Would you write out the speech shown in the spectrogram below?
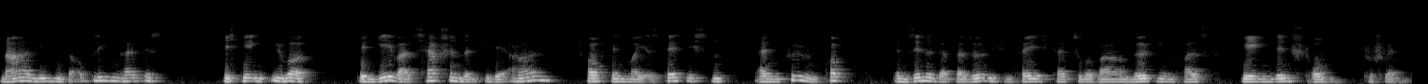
naheliegende Obliegenheit ist, sich gegenüber den jeweils herrschenden Idealen, auch den majestätischsten, einen kühlen Kopf im Sinne der persönlichen Fähigkeit zu bewahren, nötigenfalls gegen den Strom zu schwimmen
